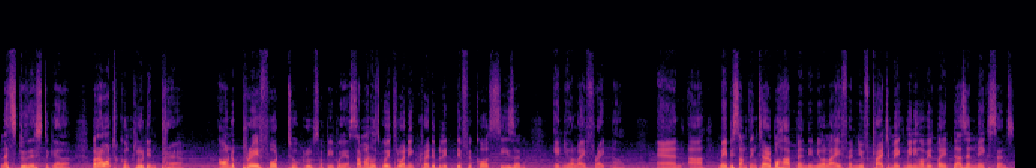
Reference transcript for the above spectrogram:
let's do this together. But I want to conclude in prayer. I want to pray for two groups of people here. Someone who's going through an incredibly difficult season in your life right now. And uh, maybe something terrible happened in your life and you've tried to make meaning of it, but it doesn't make sense.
